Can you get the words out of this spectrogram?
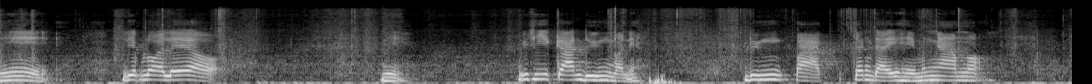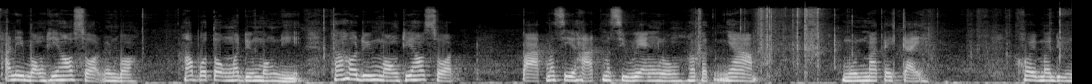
นี่ เรียบร้อยแล้ว นี่ วิธีการดึงมาเนี่ย ดึงปากจังใดให้มันงามเนาะอันนี้มองที่เฮาสอดแมันบ่เฮาบ่ต้องมาดึงมองหนีถ้าเฮาดึงมองที่เฮาสอด ปากมันสิหักมันสิแหวงลงเฮาก็ย่ามหมุนมาไกลๆค่อยมาดึง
